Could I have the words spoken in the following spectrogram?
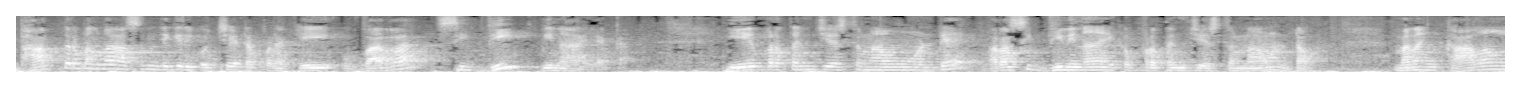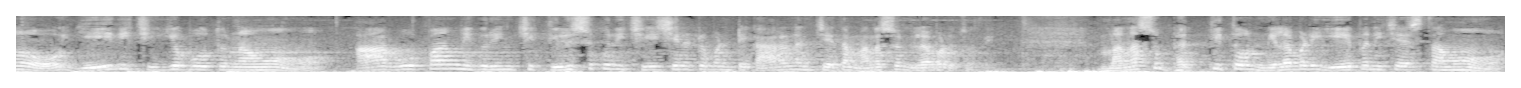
భాద్రపద దగ్గరికి వచ్చేటప్పటికి వర సిద్ధి వినాయక. ఏ వ్రతం చేస్తున్నాము అంటే వరసిద్ధి వినాయక వ్రతం చేస్తున్నాము అంటాం. మనం కాలంలో ఏది చెయ్యబోతున్నామో ఆ రూపాన్ని గురించి తెలుసుకుని చేసినటువంటి కారణం చేత మనసు నిలబడుతుంది. మనసు భక్తితో నిలబడి ఏ పని చేస్తామో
